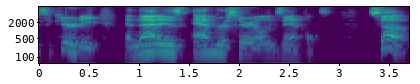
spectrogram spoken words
security, and that is adversarial examples. So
